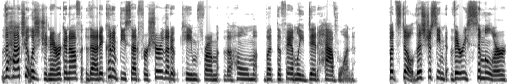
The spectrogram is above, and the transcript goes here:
The hatchet was generic enough that it couldn't be said for sure that it came from the home, but the family did have one. But still, this just seemed very similar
